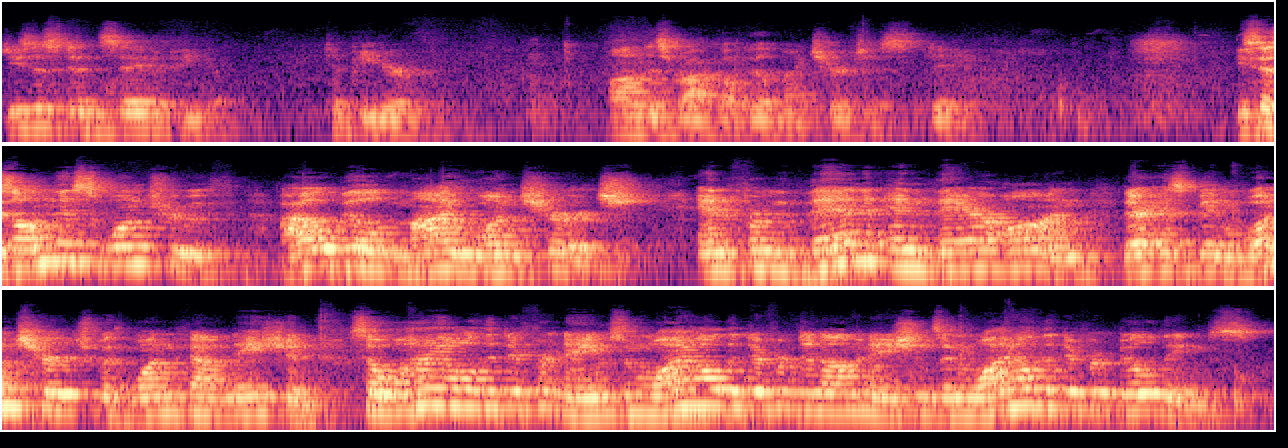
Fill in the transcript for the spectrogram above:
Jesus didn't say to Peter, to Peter, on this rock I'll build my churches, did he? He says, on this one truth, I'll build my one church. And from then and there on, there has been one church with one foundation. So why all the different names, and why all the different denominations, and why all the different buildings?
